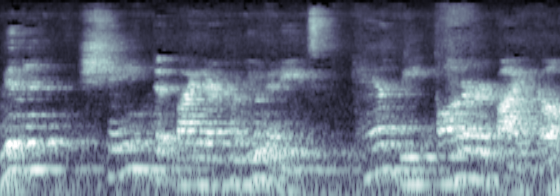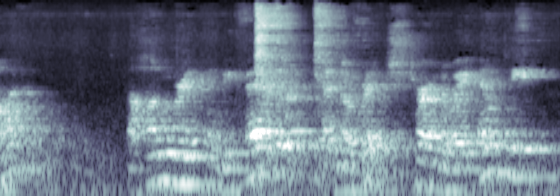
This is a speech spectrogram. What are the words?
women shamed by their communities can be honored by God, the hungry can be fed and the rich turned away empty,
